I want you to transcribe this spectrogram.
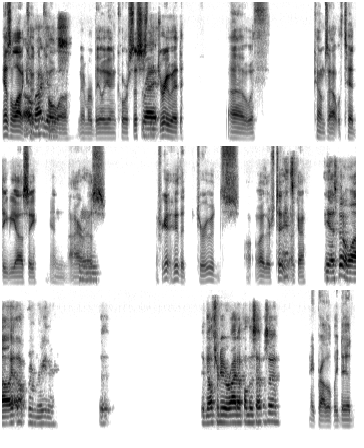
He has a lot of Oh, Coca Cola memorabilia. And of course, this is Right. the Druid uh, with comes out with Ted DiBiase and Mm-hmm. I forget who the Druids. Oh, there's two. It's- okay. Yeah, it's been a while. I I don't remember either. Did Meltzer do a write up on this episode? He probably did.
